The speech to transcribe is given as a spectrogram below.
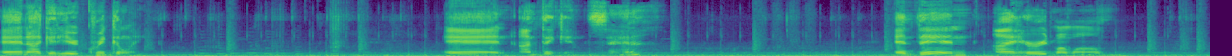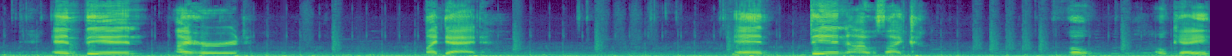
and I could hear crinkling. And I'm thinking, Santa? And then I heard my mom. And then I heard my dad. And then I was like, oh, okay.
